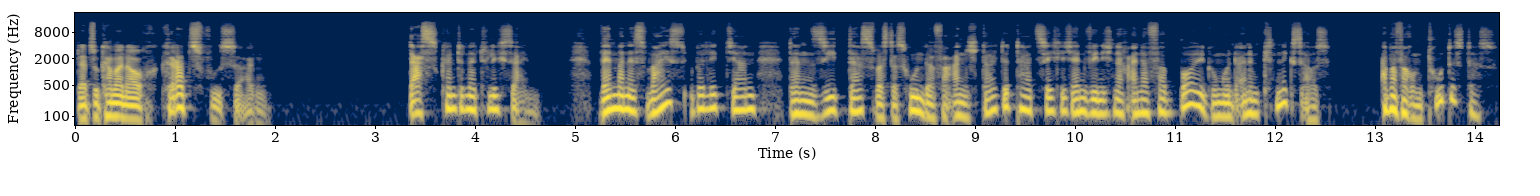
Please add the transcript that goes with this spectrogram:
Dazu kann man auch Kratzfuß sagen. Das könnte natürlich sein. Wenn man es weiß, überlegt Jan, dann sieht das, was das Huhn da veranstaltet, tatsächlich ein wenig nach einer Verbeugung und einem Knicks aus. Aber warum tut es das?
